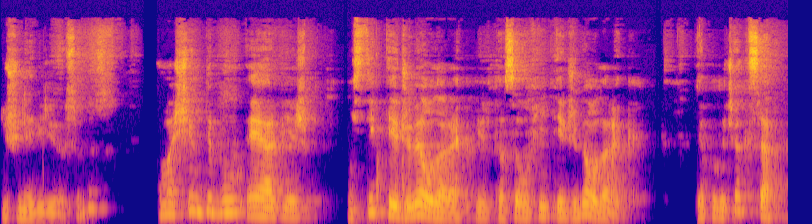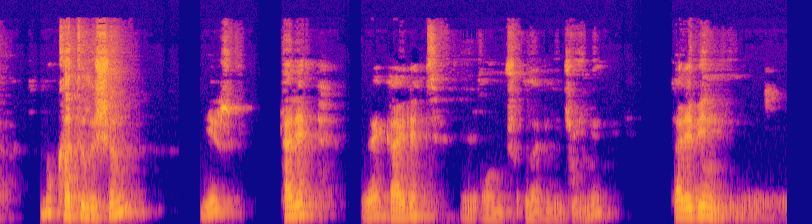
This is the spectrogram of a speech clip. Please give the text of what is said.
düşünebiliyorsunuz. Ama şimdi bu eğer bir mistik tecrübe olarak, bir tasavvufi tecrübe olarak yapılacaksa bu katılışın bir talep ve gayret e, olmuş olabileceğini, talebin e,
